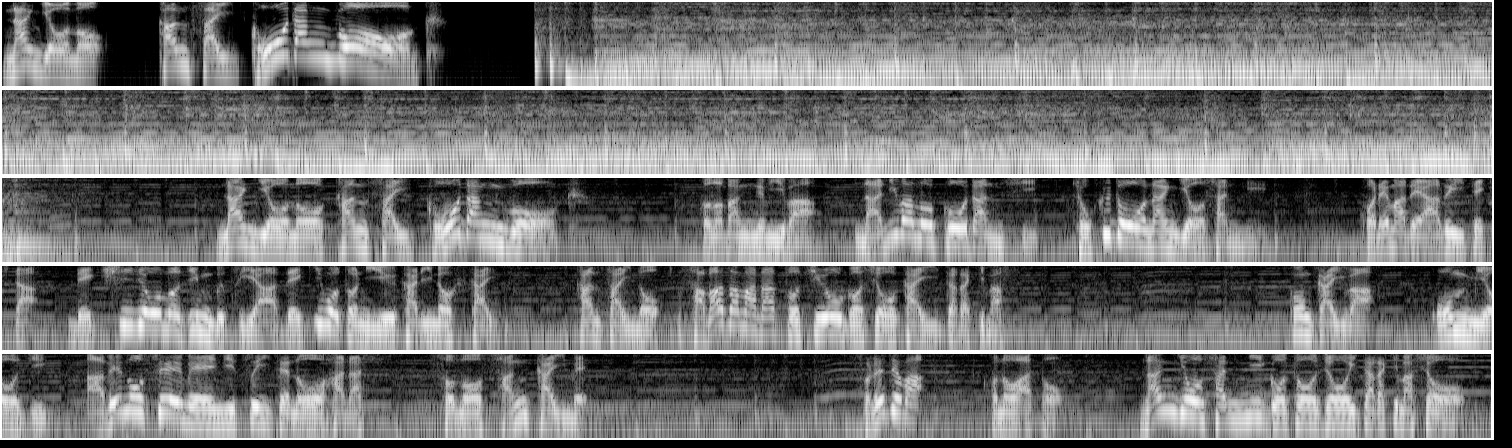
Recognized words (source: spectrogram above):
南陽の関西講談ウォーク。南陽の関西講談ウォーク。この番組はなにわの講談師極道南陽さんにこれまで歩いてきた歴史上の人物や出来事にゆかりの深い関西のさまざまな土地をご紹介いただきます今回は陰陽師安倍の生命についてのお話その3回目それではこの後南陽さんにご登場いただきましょう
